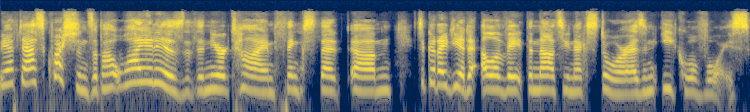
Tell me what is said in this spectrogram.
we have to ask questions about why it is that the New York Times thinks that um, it's a good idea to elevate the Nazi next door as an equal voice,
